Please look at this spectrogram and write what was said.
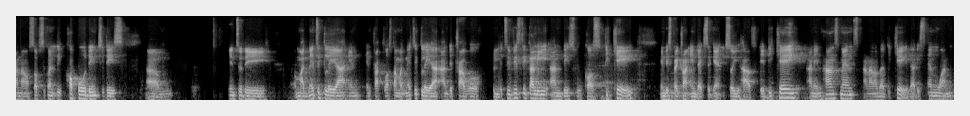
and now subsequently coupled into this um, into the magnetic layer in intracluster magnetic layer and they travel relativistically and this will cause decay in the mm. spectral index again. So you have a decay, an enhancement, and another decay that is N1,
